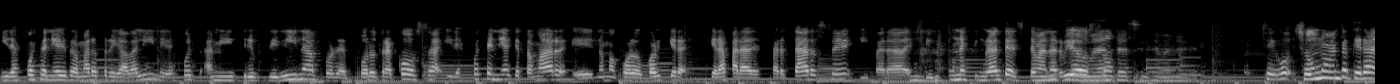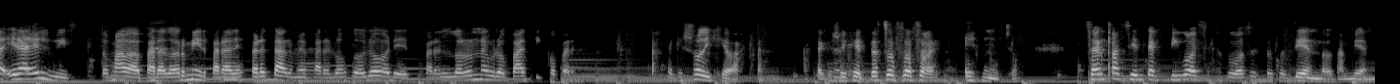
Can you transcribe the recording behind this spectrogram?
y después tenía que tomar pregabalina y después amitriptilina por, por otra cosa y después tenía que tomar, eh, no me acuerdo cuál, que era, que era para despertarse y para esti- un estimulante del sistema Un nervioso. estimulante del sistema nervioso. Llegó, llegó un momento que era, era Elvis, tomaba para dormir, para despertarme, para los dolores, para el dolor neuropático, para- hasta que yo dije basta, hasta que yo dije, "Eso, eso, eso, es mucho. Ser paciente activo es esto que vos estás haciendo también,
